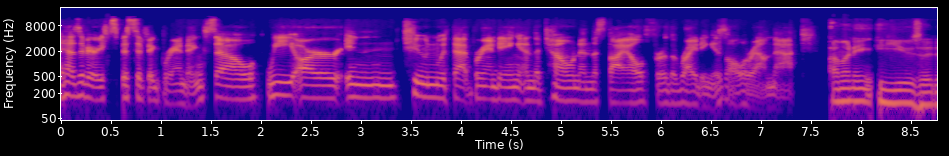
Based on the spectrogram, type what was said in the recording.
It has a very specific branding. So we are in tune with that branding and the tone and the style for the writing is all around that. I'm going to use a,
